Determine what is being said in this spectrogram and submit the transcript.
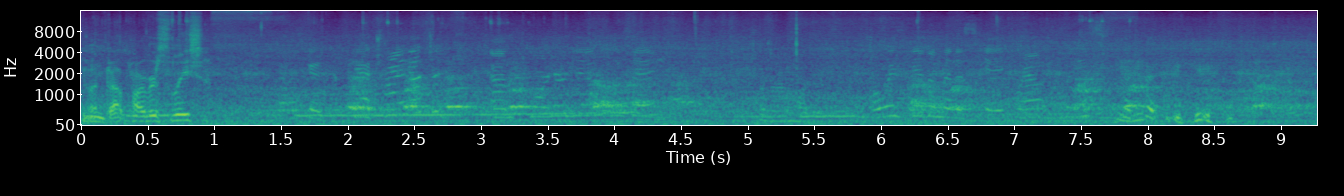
You want to drop harvest, Lisa? Good. Yeah, try not to um, corner him, okay? Always give him an escape route, please.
